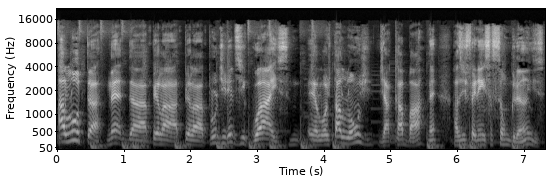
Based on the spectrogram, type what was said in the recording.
a luta, né, da, pela, pela, por direitos iguais, é lógico, tá longe de acabar, né? As diferenças são grandes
